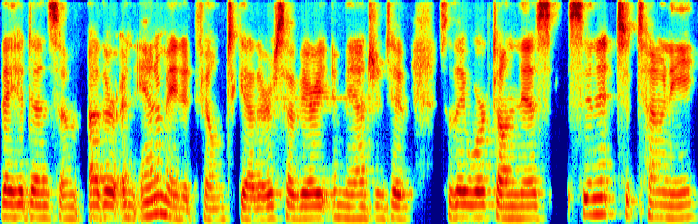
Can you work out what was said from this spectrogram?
they had done some other an animated film together so very imaginative so they worked on this sent it to Toni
